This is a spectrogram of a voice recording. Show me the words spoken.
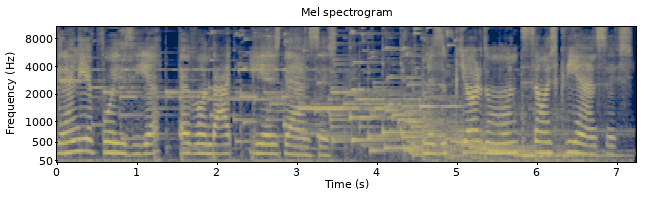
Grande a poesia, a bondade e as danças. Mas o pior do mundo são as crianças.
